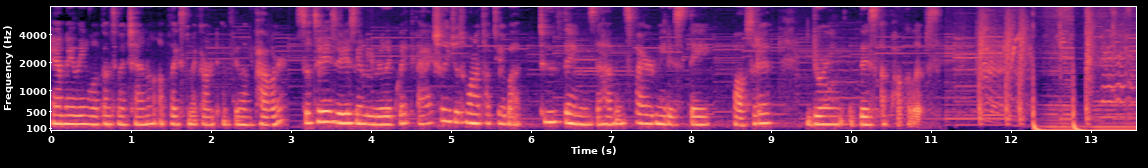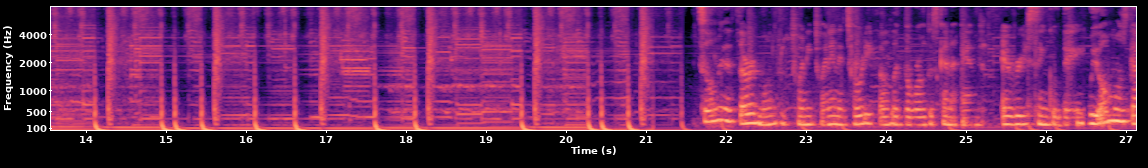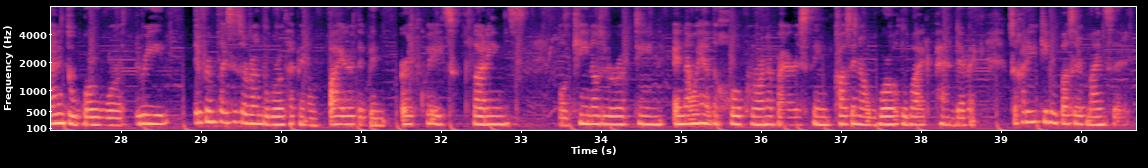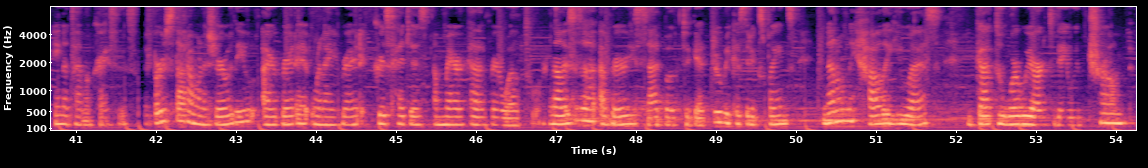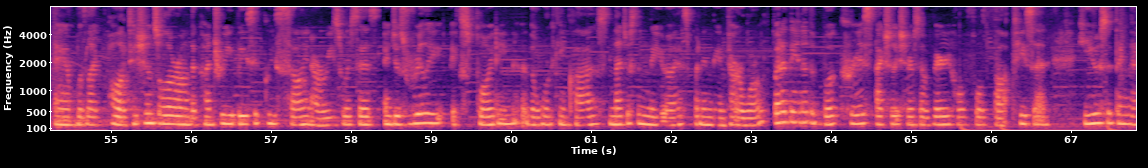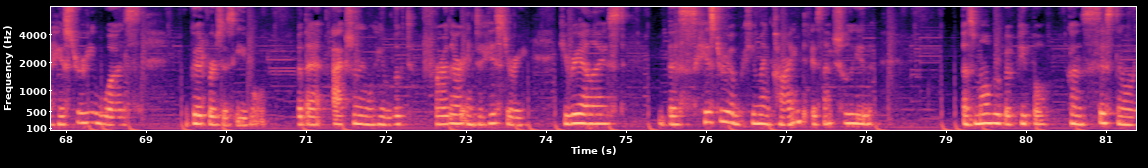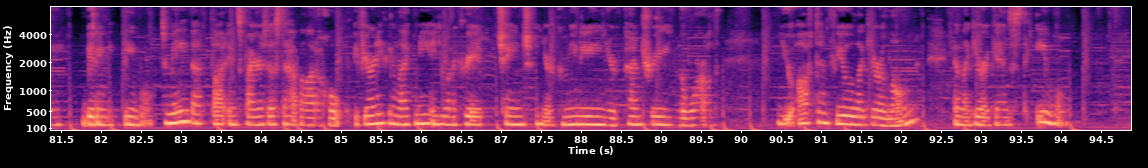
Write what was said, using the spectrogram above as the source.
Hey, I'm Aileen, welcome to my channel, a place to make art and feel empowered. So today's video is going to be really quick. I actually just want to talk to you about two things that have inspired me to stay positive during this apocalypse. It's only the third month of 2020 and it's already felt like the world is gonna end every single day. We almost got into World War III. Different places around the world have been on fire. There have been earthquakes, floodings, volcanoes erupting, and now we have the whole coronavirus thing causing a worldwide pandemic. So how do you keep a positive mindset in a time of crisis? The first thought I want to share with you, I read it when I read Chris Hedges' America Farewell Tour. Now this is a, a very sad book to get through because it explains not only how the US got to where we are today with Trump and with like politicians all around the country basically selling our resources and just really exploiting the working class, not just in the US but in the entire world. But at the end of the book, Chris actually shares a very hopeful thought. He said he used to think that history was good versus evil, but that actually when he looked further into history, he realized this history of humankind is actually a small group of people consistently beating evil. To me, that thought inspires us to have a lot of hope. If you're anything like me and you want to create change in your community, in your country, in the world, you often feel like you're alone and like you're against evil.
